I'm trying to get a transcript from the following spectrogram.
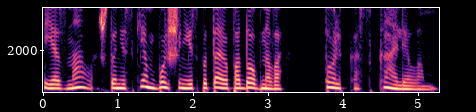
и я знала, что ни с кем больше не испытаю подобного. Только с Калилом.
